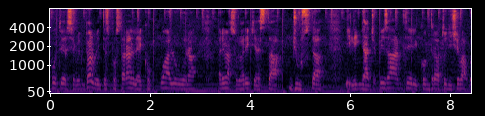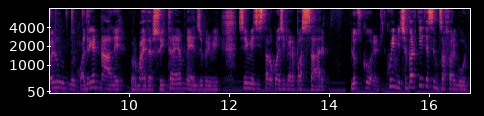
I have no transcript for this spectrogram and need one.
potersi eventualmente spostare a Lecco qualora arrivasse una richiesta giusta. L'ingaggio è pesante, il contratto dicevamo è lungo, è quadriennale, ormai verso i tre e mezzo, i primi sei mesi stanno quasi per passare. Lo score è di 15 partite senza far gol.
